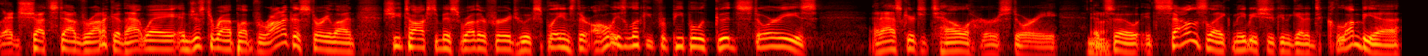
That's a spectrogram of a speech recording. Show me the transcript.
and shuts down Veronica that way. And just to wrap up Veronica's storyline, she talks to Miss Rutherford, who explains they're always looking for people with good stories and ask her to tell her story. And so it sounds like maybe she's going to get into Columbia,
